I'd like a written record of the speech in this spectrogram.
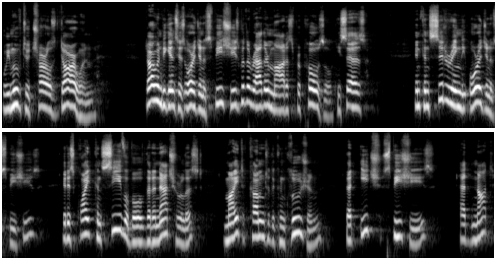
We move to Charles Darwin Darwin begins his Origin of Species with a rather modest proposal. He says, In considering the origin of species, it is quite conceivable that a naturalist might come to the conclusion that each species had not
